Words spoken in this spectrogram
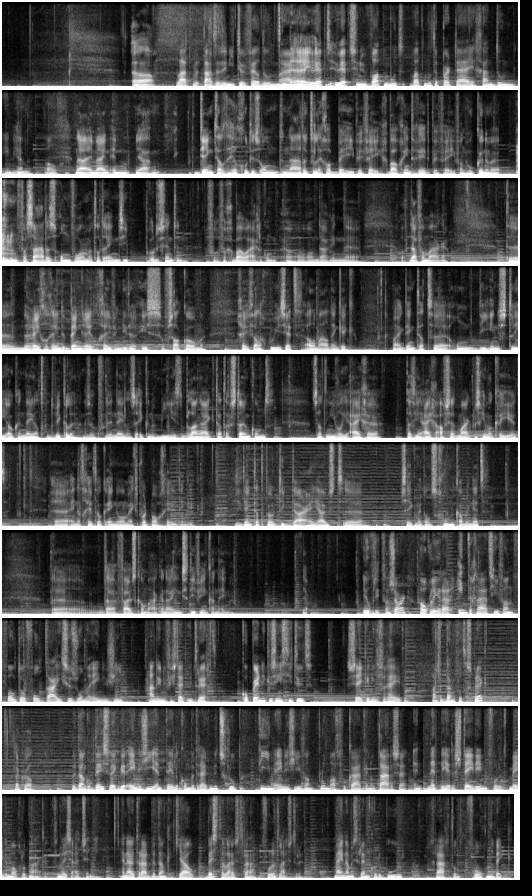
Oh. Laten, we, laten we er niet te veel doen. Maar nee, u, hebt, u hebt ze nu. Wat moet, wat moet de partij gaan doen in uw ogen? Nou, in mijn, in, ja, ik denk dat het heel goed is om de nadruk te leggen op BIPV, gebouwgeïntegreerde PV. Van hoe kunnen we façades omvormen tot energieproducenten? Of, gebouwen eigenlijk om, eh, om daarin uh, daarvan maken. De, de regelgeving, de BENG-regelgeving die er is of zal komen, geeft wel een goede zet allemaal, denk ik. Maar ik denk dat om die industrie ook in Nederland te ontwikkelen, dus ook voor de Nederlandse economie, is het belangrijk dat er steun komt. Zodat in ieder geval je eigen, dat je een eigen afzetmarkt misschien wel creëert. Uh, en dat geeft ook enorme exportmogelijkheden, denk ik. Dus ik denk dat de politiek daar juist, uh, zeker met ons groene kabinet, uh, daar vuist kan maken en daar initiatief in kan nemen. Ja. Van Zark, hoogleraar integratie van fotovoltaïsche zonne-energie aan de Universiteit Utrecht. Copernicus Instituut, zeker niet vergeten. Hartelijk dank voor het gesprek. Dank u wel. We danken ook deze week weer energie- en telecombedrijf Nutsgroep, Team Energie van Ploem Advocaat en Notarissen en netbeheerder Stedin voor het mede mogelijk maken van deze uitzending. En uiteraard bedank ik jou, beste luisteraar, voor het luisteren. Mijn naam is Remco de Boer. Graag tot volgende week.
